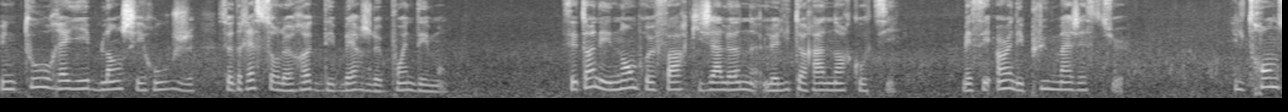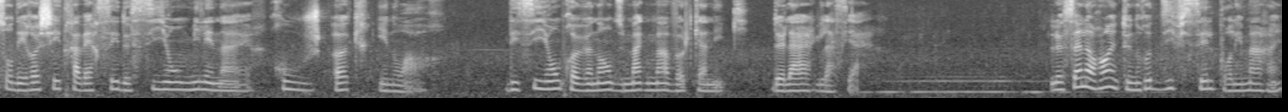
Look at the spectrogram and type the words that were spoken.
Une tour rayée blanche et rouge se dresse sur le roc des berges de Pointe-des-Monts. C'est un des nombreux phares qui jalonnent le littoral nord-côtier, mais c'est un des plus majestueux. Il trône sur des rochers traversés de sillons millénaires, rouges, ocre et noirs. Des sillons provenant du magma volcanique, de l'ère glaciaire. Le Saint-Laurent est une route difficile pour les marins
